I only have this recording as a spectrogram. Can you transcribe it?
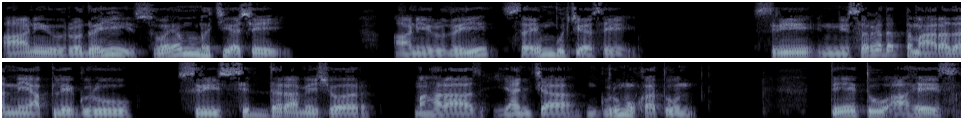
आणि हृदयी स्वयंभची असे. आणि हृदयी स्वयंभूची असे. श्री निसर्गदत्त महाराजांनी आपले गुरु श्री सिद्ध रामेश्वर महाराज यांच्या गुरुमुखातून ते तू आहेस.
